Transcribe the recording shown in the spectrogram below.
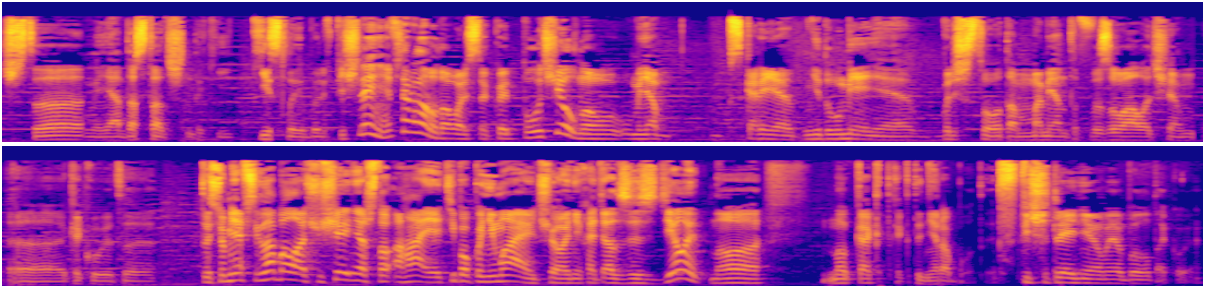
что у меня достаточно такие кислые были впечатления. Я все равно удовольствие какое-то получил, но у меня скорее недоумение большинство там моментов вызывало, чем э, какую-то... То есть у меня всегда было ощущение, что, ага, я типа понимаю, что они хотят здесь сделать, но, но как-то как не работает. Впечатление у меня было такое.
